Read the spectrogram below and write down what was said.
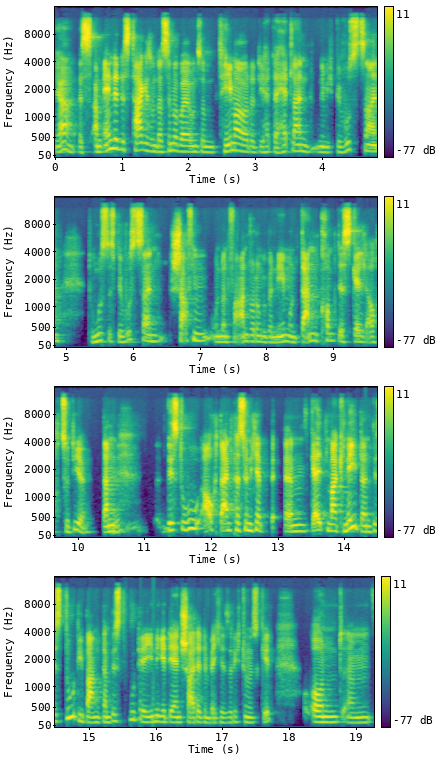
ja, es am Ende des Tages, und da sind wir bei unserem Thema oder die, der Headline, nämlich Bewusstsein, du musst das Bewusstsein schaffen und dann Verantwortung übernehmen und dann kommt das Geld auch zu dir. Dann mhm. bist du auch dein persönlicher ähm, Geldmagnet, dann bist du die Bank, dann bist du derjenige, der entscheidet, in welche Richtung es geht. Und ähm,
